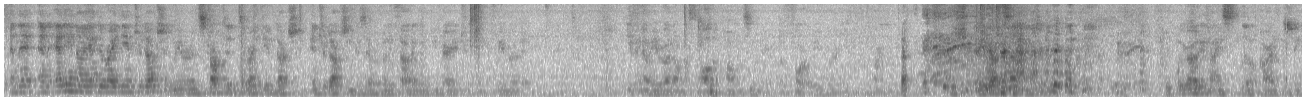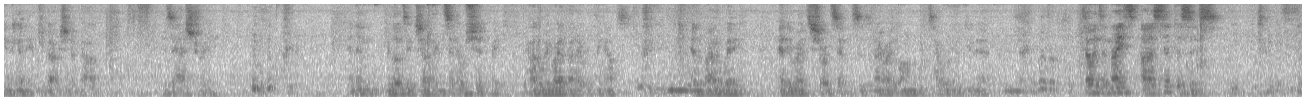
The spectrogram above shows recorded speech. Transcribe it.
and then and Eddie and I had to write the introduction. We were instructed to write the induction, introduction because everybody thought it would be very interesting if we wrote it. Even though he wrote almost all the poems when we were, before we were even born. Wrote some after we. We wrote a nice little part at the beginning of the introduction about his ashtray. And then we looked at each other and said, oh shit, wait, how do we write about everything else? And by the way, Eddie writes short sentences and I write long ones. How are we going to do that? So it's a nice uh, synthesis.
